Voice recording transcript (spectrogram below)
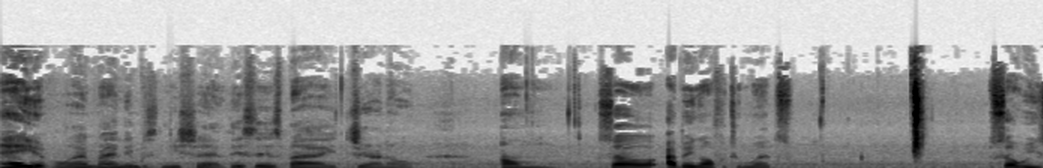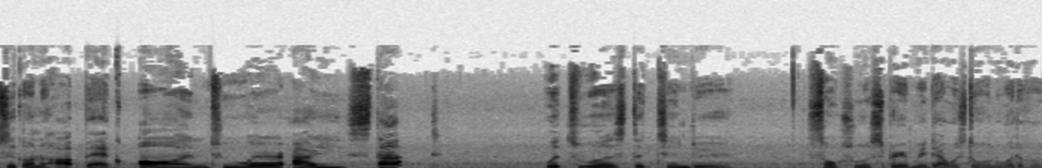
Hey everyone, my name is Nisha and this is my journal. Um, so I've been gone for two months. So we're just gonna hop back on to where I stopped, which was the Tinder social experiment that was doing, whatever.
